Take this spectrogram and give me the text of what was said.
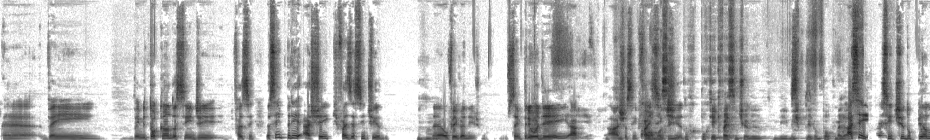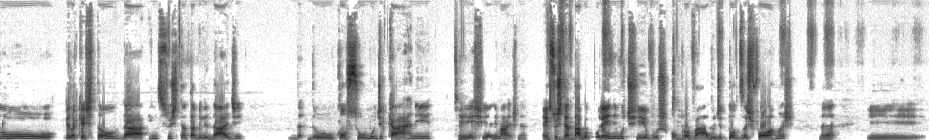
é, vem vem me tocando assim de assim, eu sempre achei que fazia sentido uhum. né, o veganismo sempre olhei a, acho assim faz assim? sentido assim? por, por, que que faz sentido me, me, explica um pouco melhor assim faz sentido pelo pela questão da insustentabilidade do consumo de carne Sim. peixe e animais né É insustentável uhum. por N motivos, comprovado Sim. de todas as formas, né? E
